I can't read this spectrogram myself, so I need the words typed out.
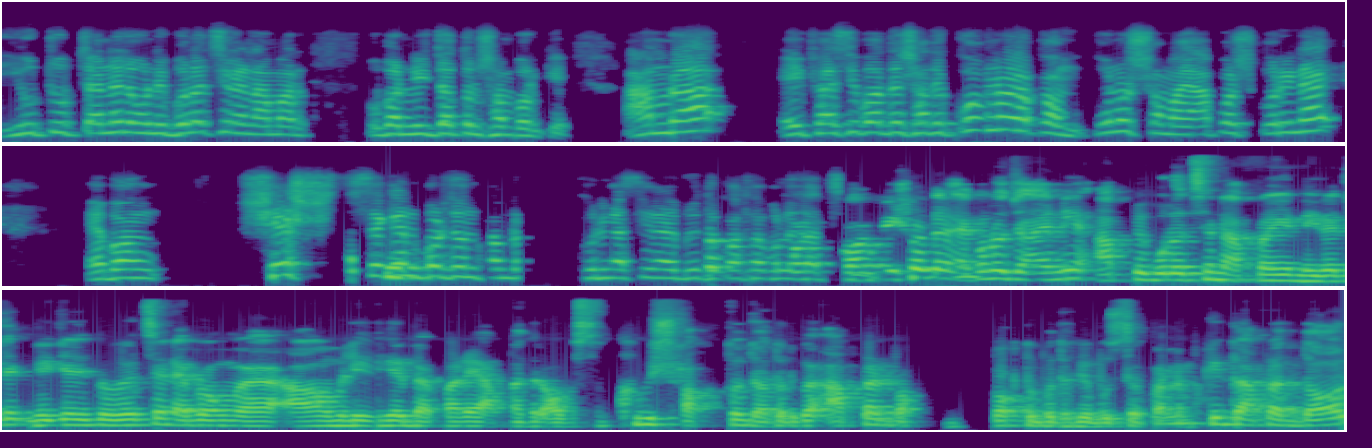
ইউটিউব চ্যানেলে উনি বলেছিলেন আমার উপর নির্যাতন সম্পর্কে। আমরা এই ফ্যাসিবাদের সাথে কোন রকম, কোন সময় আপোষ করি নাই এবং শেষ সেকেন্ড পর্যন্ত আমরা কথা বলে এখনও যায়নি। আপনি বলেছেন হয়েছেন এবং আওয়ামী লীগের ব্যাপারে আপনাদের খুবই শক্ত, যতটুকু আপনার বক্তব্য থেকে বুঝতে পারলাম। কিন্তু আপনার দল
